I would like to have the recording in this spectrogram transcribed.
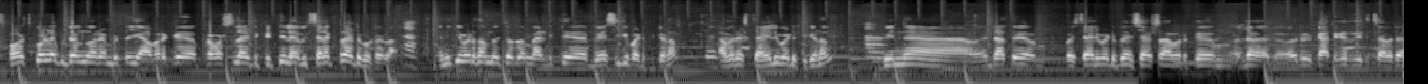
സ്പോർട്സ് സ്കൂളിലെ കുട്ടികൾ എന്ന് പറയുമ്പോഴത്തേക്ക് അവർക്ക് പ്രൊഫഷണൽ ആയിട്ട് കിട്ടിയില്ല. സെലക്ടർ ആയിട്ട് കുട്ടികളാണ്. എനിക്ക് ഇവിടെ സംബന്ധിച്ചിടത്തോളം എനിക്ക് ബേസിക് പഠിപ്പിക്കണം. അവരെ സ്റ്റൈൽ പഠിപ്പിക്കണം. പിന്നെ ഇതിന്റെ അകത്ത് സ്റ്റൈൽ പഠിപ്പിച്ചതിന് ശേഷം അവർക്ക് ഒരു കാറ്റഗറി തിരിച്ച് അവരെ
